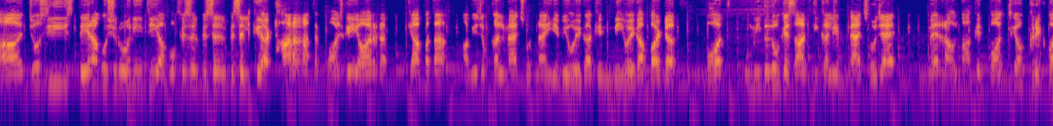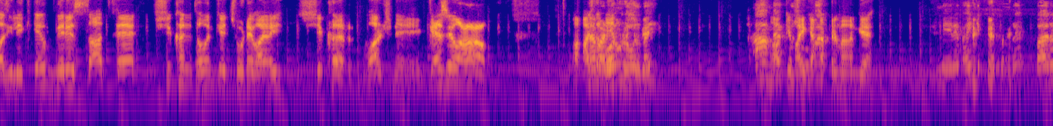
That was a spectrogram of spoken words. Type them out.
आ, जो सीरीज़ तेरह को शुरू होनी थी अब वो फिसल फिसल फिसल के अठारह तक पहुँच गई और क्या पता अब ये जो कल मैच होना है ये भी होएगा कि नहीं होएगा बट बहुत उम्मीदों के साथ कि कल ये मैच हो जाए। मैं राहुल मार्किन पहुँच गया हूँ क्रिकबाजी लेके। मेरे साथ है शिखर धवन के छोटे भाई शिखर वार्षने कैसे हो आप? आज तो बहुत खुश हो गए। हाँ आपके भाई कैप्टन बन गए। मेरे भाई कैप्टन बन गए। पर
